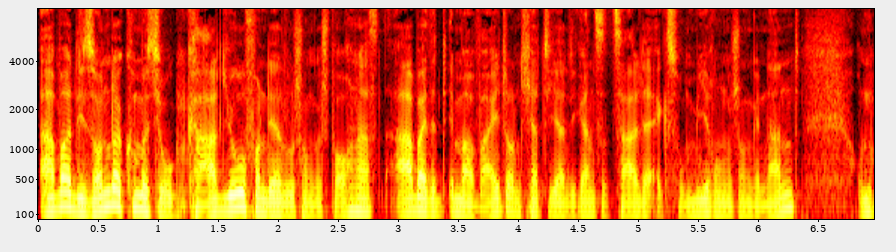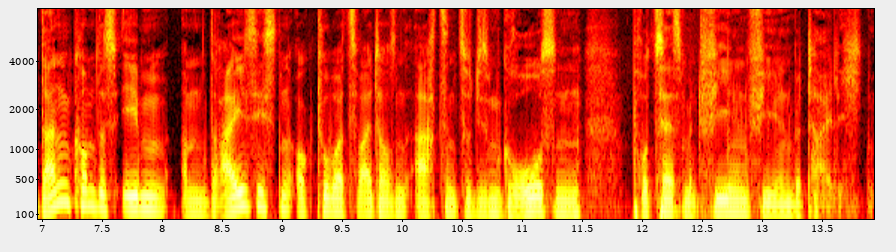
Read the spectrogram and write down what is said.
Aber die Sonderkommission Cardio, von der du schon gesprochen hast, arbeitet immer weiter und ich hatte ja die ganze Zahl der Exhumierungen schon genannt. Und dann kommt es eben am 30. Oktober 2018 zu diesem großen Prozess mit vielen, vielen Beteiligten.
